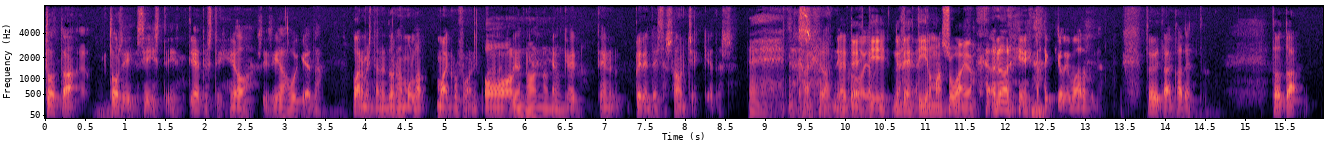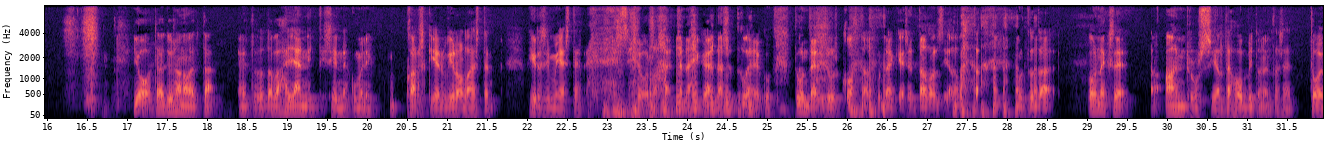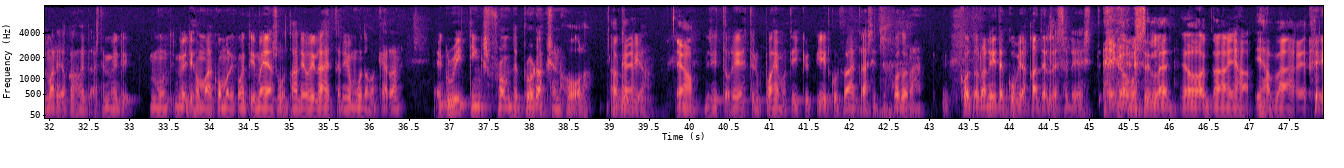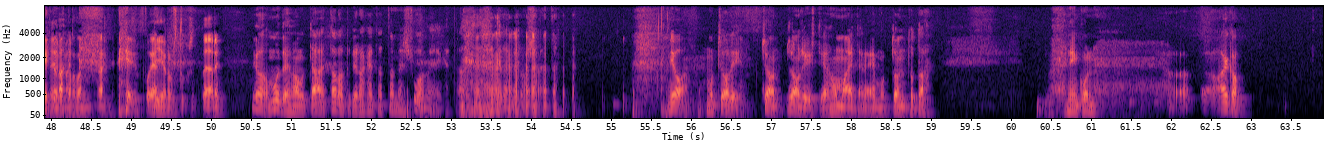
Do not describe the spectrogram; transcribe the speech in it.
Tota, tosi siistiä tietysti, joo, siis ihan huikeeta. Varmistan, että onhan mulla mikrofonit. On, on, on, on. jätkä Teen perinteistä soundcheckia tässä. Ei, tässä. Kai niin ne, tehtiin, ne tehtiin ilman sua jo. no niin, kaikki oli valmiina. Pöytään katettu. Tota, joo, täytyy sanoa, että, että tota, vähän jännitti sinne, kun meni karskien virolaisten hirsimiesten seuraa, että näköjään tässä tulee joku tunteellisuuskohtaus, kun näkee sen talon siellä. Mutta, mutta tota, onneksi se Andrus sieltä Hobbitonilta, se toimari, joka hoitaa sitä myynti, myynti- myyntihommaa ja kommunikointia meidän suuntaan, niin oli lähettänyt jo muutaman kerran Greetings from the production hall Okei. kuvia Joo. niin sitten oli ehtinyt pahimmat itkut, vääntää sitten kotona, kotona niitä kuvia katellessa. Niin sitten, Eikä ollut silleen, että joo, tämä on ihan, ihan väärin, että olette ymmärtänyt tämän piirustukset väärin. Joo, muuten vaan, mutta talo piti rakentaa tuonne Suomeen, eikä tämä Etelä-Virossa. Joo, mutta se, oli, se, on, se on siistiä, homma etenee, mutta on tota, niin kun, ä, aika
